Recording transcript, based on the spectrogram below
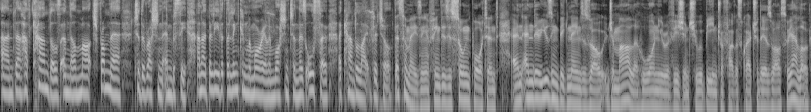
and they'll have candles and they'll march from there to the Russian embassy. And I believe at the Lincoln Memorial in Washington, there's also a candlelight vigil. That's amazing. I think this is so important. And and they're using big names as well. Jamala, who won Eurovision, she will be in Trafalgar Square today as well. So yeah, a lot,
